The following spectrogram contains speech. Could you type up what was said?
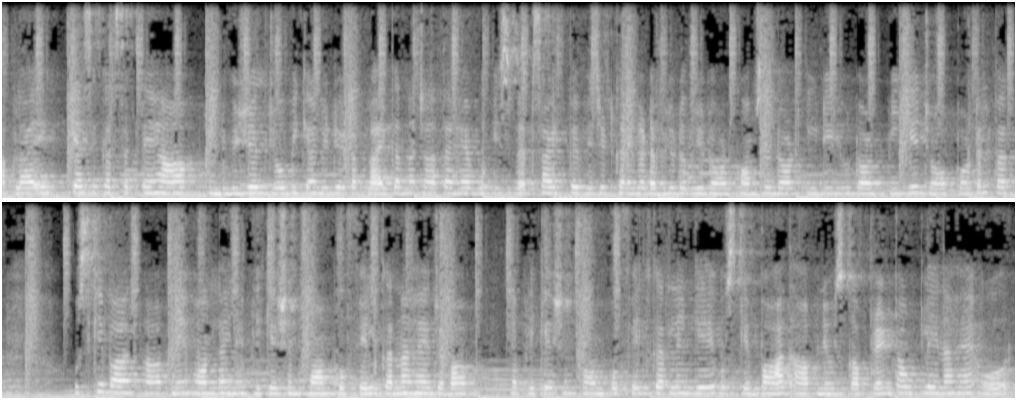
अप्लाई कैसे कर सकते हैं आप? इंडिविजुअल जो भी कैंडिडेट अप्लाई करना चाहता है, वो इस वेबसाइट पे विज़िट करेगा डब्ल्यू डब्ल्यू डॉट कॉम से dot E D U dot P K job portal पर। उसके बाद आपने ऑनलाइन एप्लीकेशन फॉर्म को फिल करना है। जब आप एप्लीकेशन फॉर्म को फिल कर लेंगे, उसके बाद आपने उसका प्रिंट आउट लेना है और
